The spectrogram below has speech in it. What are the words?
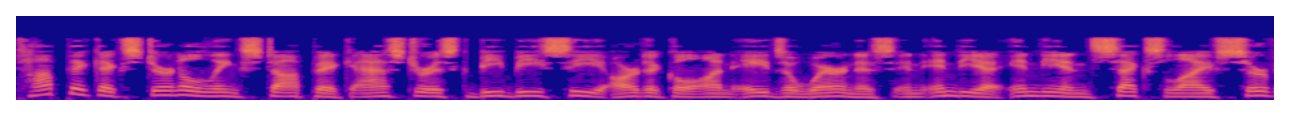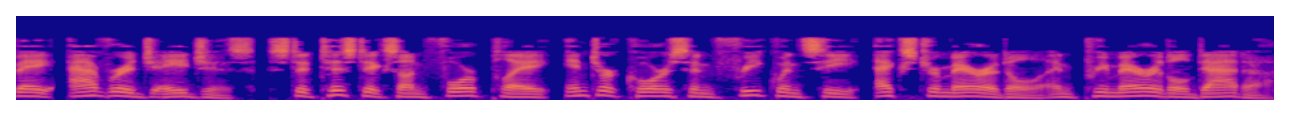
Topic external links topic asterisk BBC article on AIDS awareness in India Indian Sex Life Survey – Average ages, statistics on foreplay, intercourse and frequency, extramarital and premarital data,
